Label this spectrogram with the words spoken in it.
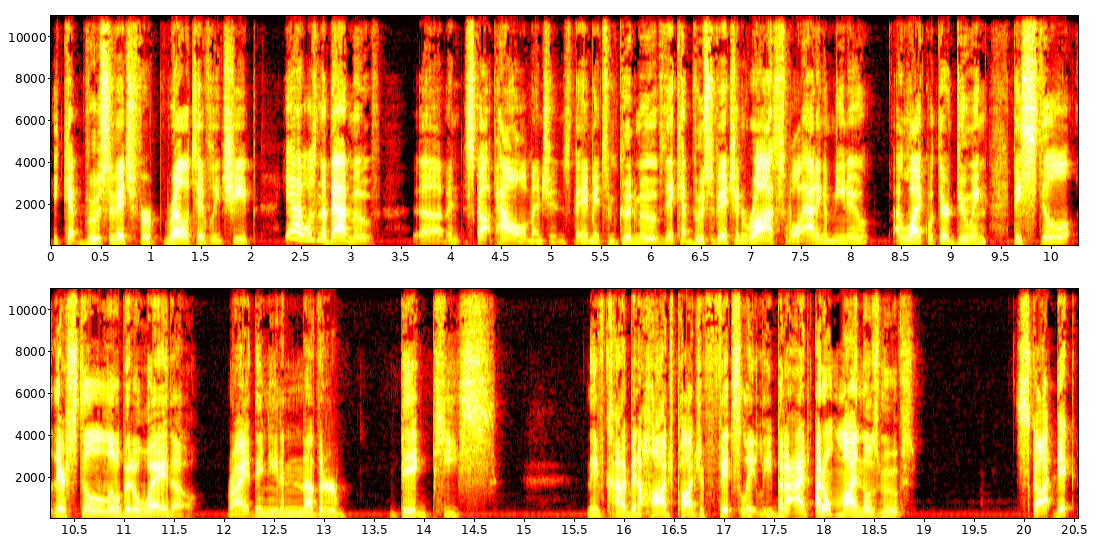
He kept Vucevic for relatively cheap. Yeah, it wasn't a bad move. Uh, and Scott Powell mentions they made some good moves. They kept Vucevic and Ross while adding Aminu. I like what they're doing. They still they're still a little bit away though, right? They need another big piece. They've kind of been a hodgepodge of fits lately, but I I don't mind those moves. Scott Dick,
